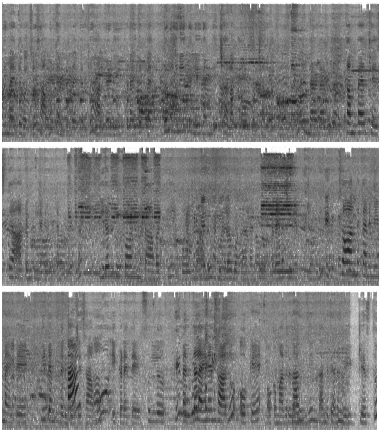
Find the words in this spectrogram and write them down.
మేమైతే వచ్చేసాము టెంపుల్ దగ్గరికి. ఆల్రెడీ ఇక్కడైతే పెద్ద లైన్ అయితే లేదండి. చాలా క్రౌడ్ కూడా చాలా తక్కువ ఉంటారు అండ్ కంపేర్ చేస్తే ఆ టెంపుల్ దగ్గర టెంపుల్ దగ్గర ఈరోజు గురు కాబట్టి భోజనాలు గుళ్ళో భోజనాలు అంటే ఎక్కడైనా చేయొచ్చండి. సో అందుకని మేమైతే ఈ టెంపుల్ దగ్గర వచ్చేసాము. ఇక్కడైతే ఫుల్ పెద్ద లైన్ ఏం కాదు. ఓకే ఒక మాదిరిగా ఉంది. ఇంకా అందుకని వెయిట్ చేస్తూ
